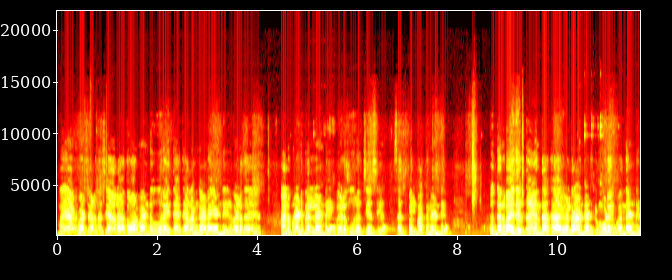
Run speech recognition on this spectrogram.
మా ఆడపడి వాళ్ళది చాలా దూరం అండి ఊరైతే తెలంగాణ అండి వీళ్ళది అనపరెడ్డి పిల్ల అండి వీళ్ళ ఊరు వచ్చేసి సత్తిపల్లి పక్కన అండి పొద్దున్న బయలుదేరితే ఇందాక వీళ్ళ రాండాడికి మూడైపోయిందండి.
